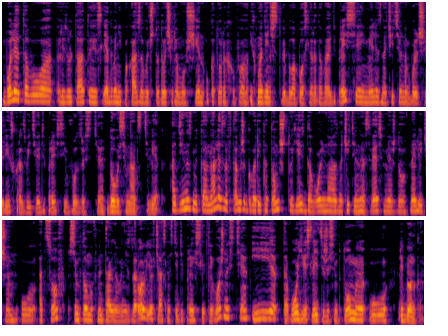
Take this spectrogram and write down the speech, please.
Более того, результаты исследований показывают, что дочери мужчин, у которых в их младенчестве была послеродовая депрессия, имели значительно больший риск развития депрессии в возрасте до 18 лет. Один из метаанализов также говорит о том, что есть довольно значительная связь между наличием у отцов симптомов ментального нездоровья, в частности депрессии и тревожности, и того, есть ли эти же симптомы у ребенка.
